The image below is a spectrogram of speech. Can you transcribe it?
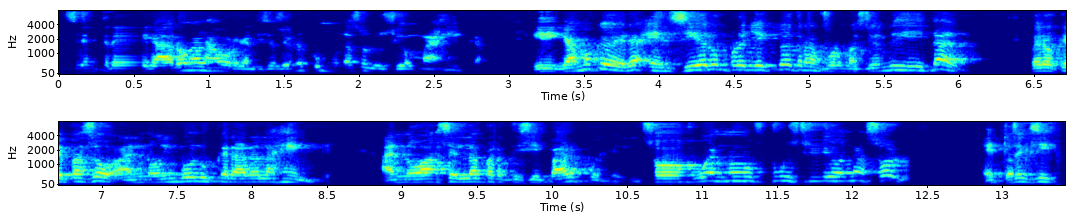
se, entregaron a las organizaciones como una solución mágica. Y digamos que era, en sí era un proyecto de transformación digital. Pero ¿qué pasó? Al no involucrar a la gente, al no hacerla participar, pues el software no funciona solo. Entonces existe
